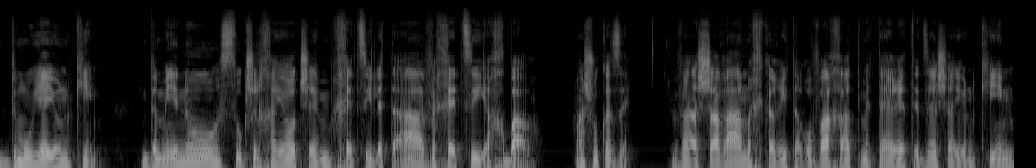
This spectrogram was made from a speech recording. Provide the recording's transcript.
דמויי יונקים. דמיינו סוג של חיות שהם חצי לטאה וחצי עכבר, משהו כזה. וההשערה המחקרית הרווחת מתארת את זה שהיונקים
